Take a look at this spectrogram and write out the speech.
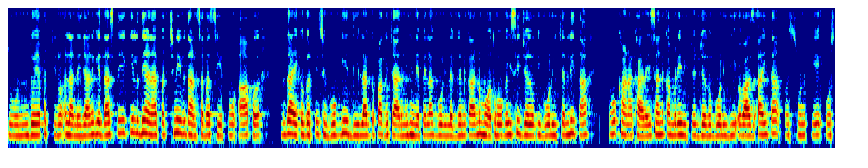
ਜੂਨ 2025 ਨੂੰ ਐਲਾਨੇ ਜਾਣਗੇ ਦੱਸ ਦੇਈਏ ਕਿ ਲੁਧਿਆਣਾ ਪੱਛਮੀ ਵਿਧਾਨ ਸਭਾ ਸੀਟ ਤੋਂ ਆਪ ਵਿਧਾਇਕ ਗੁਰਪ੍ਰੀਤ ਸਿੰਘ ਗੋਗੀ ਦੀ ਲਗਭਗ 4 ਮਹੀਨੇ ਪਹਿਲਾਂ ਗੋਲੀ ਲੱਗਣ ਕਾਰਨ ਮੌਤ ਹੋ ਗਈ ਸੀ। ਜਦੋਂ ਕਿ ਗੋਲੀ ਚੱਲੀ ਤਾਂ ਉਹ ਖਾਣਾ ਖਾ ਰਹੇ ਸਨ। ਕਮਰੇ ਵਿੱਚੋਂ ਜਦੋਂ ਗੋਲੀ ਦੀ ਆਵਾਜ਼ ਆਈ ਤਾਂ ਸੁਣ ਕੇ ਉਸ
